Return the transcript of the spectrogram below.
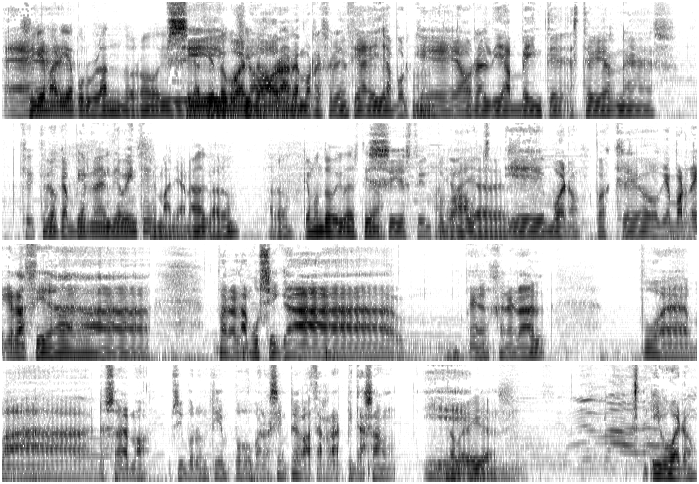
Eh, Sigue María pululando, ¿no? Y sí, haciendo bueno, ahora también. Mm. haremos referencia a ella porque ahora el día 20, este viernes, que creo que es viernes el día 20. Es mañana, claro, claro. ¿Qué mundo vives, tío? Sí, estoy un poco out. eres- Y bueno, pues creo que por desgracia para la música en general, pues va, no sabemos si por un tiempo o para siempre va a cerrar Pita Sound. Y, No me digas. Y bueno,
